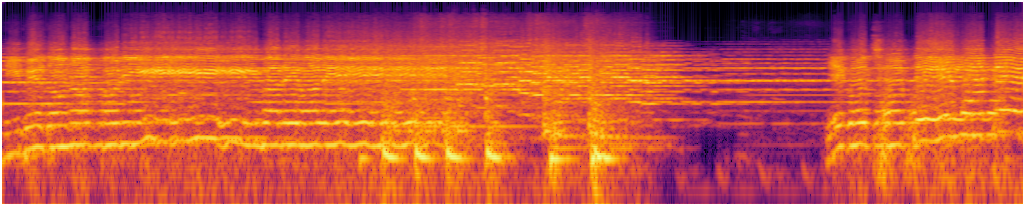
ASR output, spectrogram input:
নিবেদন করি বারে বারে। গোছতে মতে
